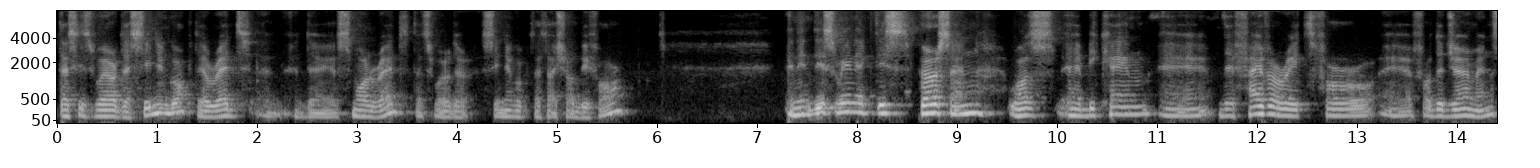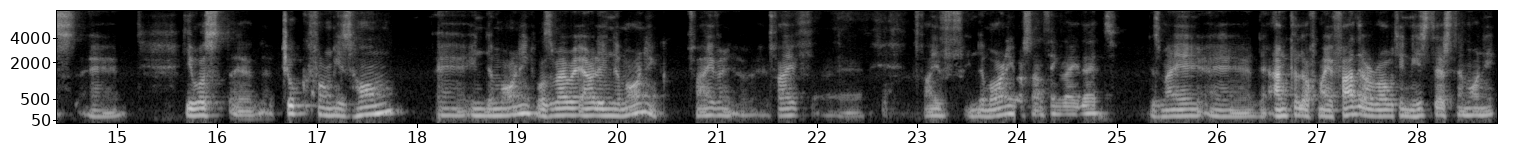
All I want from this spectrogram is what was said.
This is where the synagogue, the red, the small red, that's where the synagogue that I showed before. And in this Rynek, this person was uh, became uh, the favorite for uh, for the Germans. Uh, he was uh, took from his home uh, in the morning. It was very early in the morning, five five five in the morning or something like that. As my uh, the uncle of my father wrote in his testimony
